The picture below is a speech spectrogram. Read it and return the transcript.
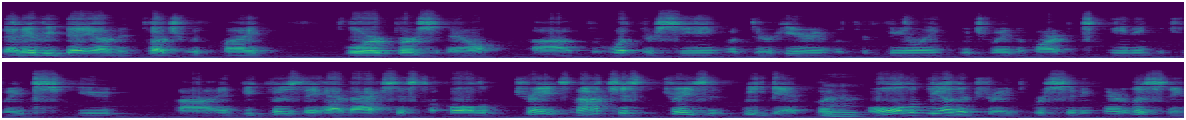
that every day I'm in touch with my floor personnel uh, for what they're seeing, what they're hearing, what they're feeling, which way the market's leaning, which way it's skewed. Uh, and because they have access to all of the trades, not just the trades that we get, but mm-hmm. all of the other trades we're sitting there listening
